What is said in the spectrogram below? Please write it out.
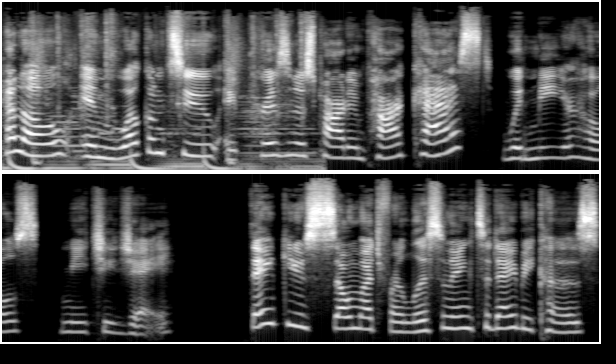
Hello, and welcome to A Prisoner's Pardon podcast with me, your host, Michi J. Thank you so much for listening today because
